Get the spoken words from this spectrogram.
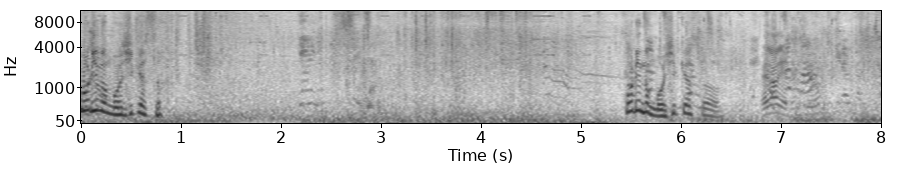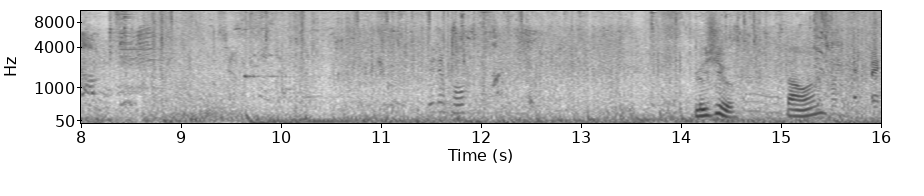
호리는 못 시켰어 호리는 못 시켰어 외곽에 루시오. 1점포. 루시우 다운 빼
